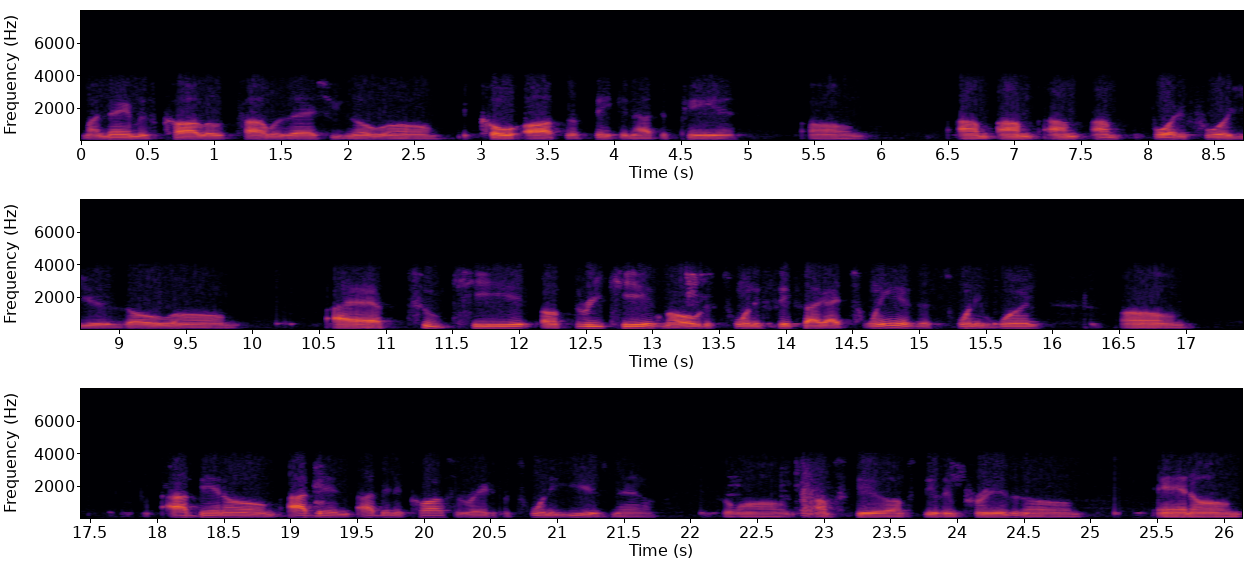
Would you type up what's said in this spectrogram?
my name is Carlos Thomas, as you know, um, the co-author of Thinking Out the Pen. Um, I'm I'm I'm I'm 44 years old. Um, I have two kids, uh, three kids. My oldest 26. I got twins that's 21. Um, I've been um I've been I've been incarcerated for 20 years now. So um I'm still I'm still in prison. Um, and um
